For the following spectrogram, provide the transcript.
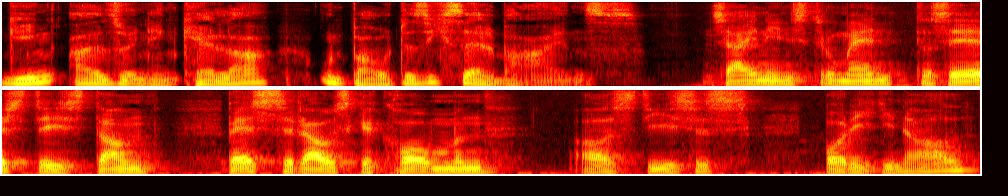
ging also in den Keller und baute sich selber eins. Sein Instrument, das erste, ist dann besser rausgekommen als dieses Original.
